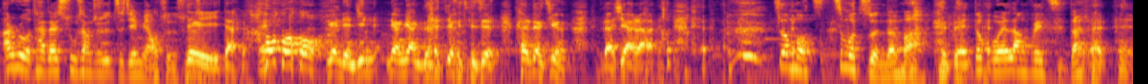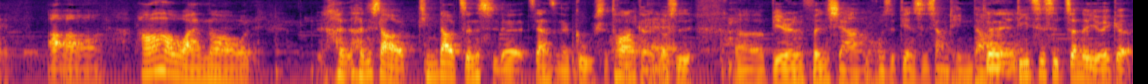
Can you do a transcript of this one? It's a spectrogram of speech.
啊，如果他在树上，就是直接瞄准树上。对的，哎那个眼睛亮亮的，就就是看到就打下来。这么这么准的吗？对都不会浪费子弹 哎啊！好好玩哦，我很很少听到真实的这样子的故事，通常可能都是呃别人分享或是电视上听到。对。第一次是真的有一个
